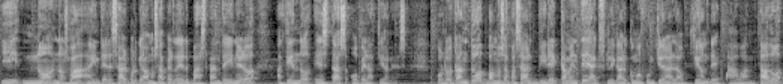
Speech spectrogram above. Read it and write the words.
y no nos va a interesar porque vamos a perder bastante dinero haciendo estas operaciones. Por lo tanto, vamos a pasar directamente a explicar cómo funciona la opción de avanzado.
